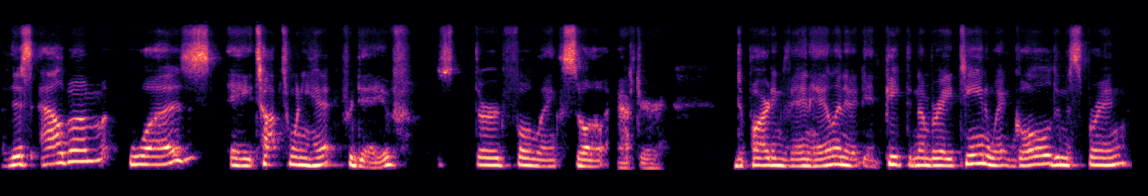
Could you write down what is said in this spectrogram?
This album was a top 20 hit for Dave, his third full length solo after departing Van Halen. It, it peaked at number 18, went gold in the spring,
